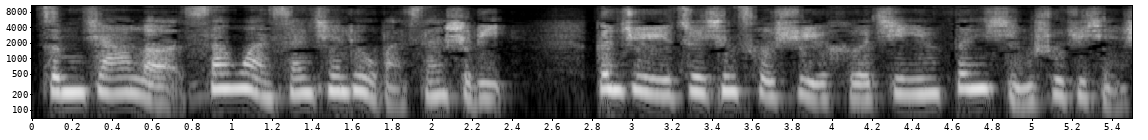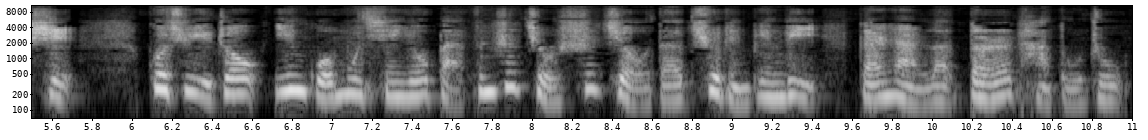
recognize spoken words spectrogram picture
增加了三万三千六百三十例。根据最新测序和基因分型数据显示，过去一周，英国目前有百分之九十九的确诊病例感染了德尔塔毒株。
